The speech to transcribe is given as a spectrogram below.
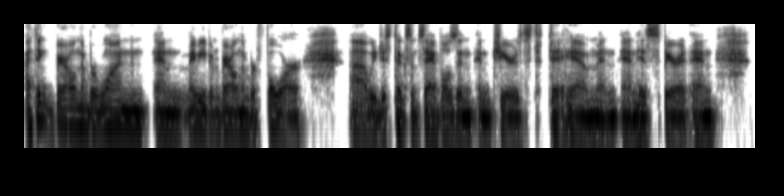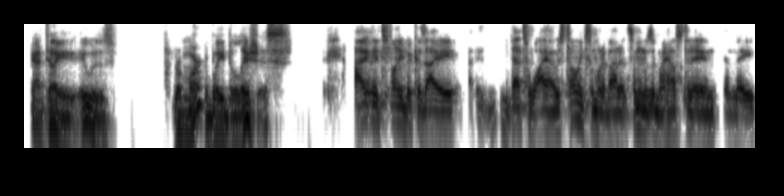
I think barrel number one and maybe even barrel number four. Uh, we just took some samples and, and cheers to him and and his spirit. And gotta tell you, it was remarkably delicious. I, it's funny because I that's why I was telling someone about it. Someone was at my house today and and they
